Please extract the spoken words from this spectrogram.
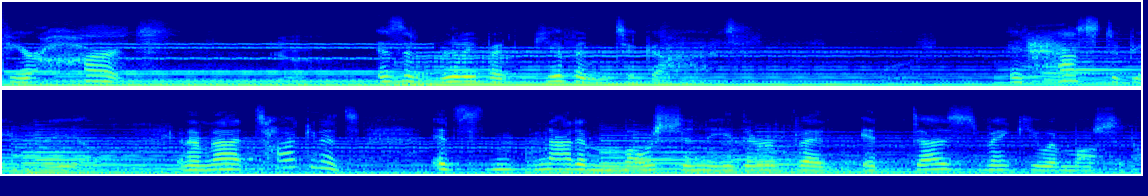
If your heart isn't really been given to God, it has to be real. And I'm not talking, it's, it's not emotion either, but it does make you emotional.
